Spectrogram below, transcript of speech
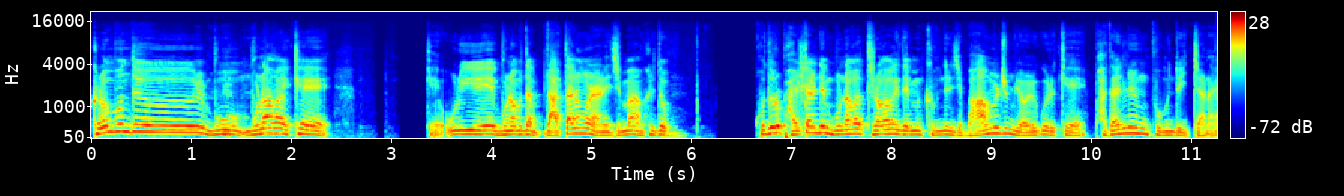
그런 분들 무, 문화가 이렇게 우리의 문화보다 낫다는 건 아니지만 그래도 음. 고도로 발달된 문화가 들어가게 되면 그분들이 이제 마음을 좀 열고 이렇게 받아들이는 부분도 있잖아요.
